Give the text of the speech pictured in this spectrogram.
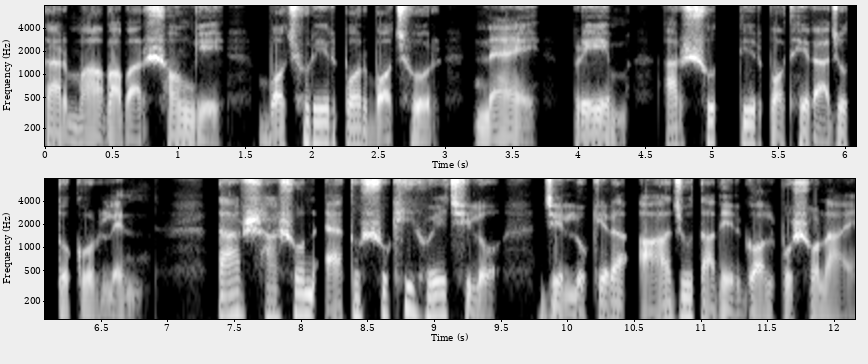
তার মা বাবার সঙ্গে বছরের পর বছর ন্যায়, প্রেম আর সত্যের পথে রাজত্ব করলেন। তার শাসন এত সুখী হয়েছিল যে লোকেরা আজও তাদের গল্প শোনায়।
